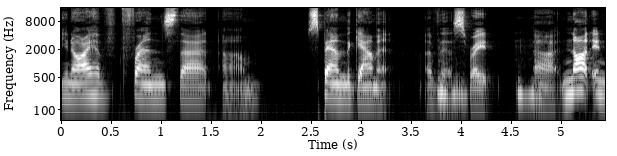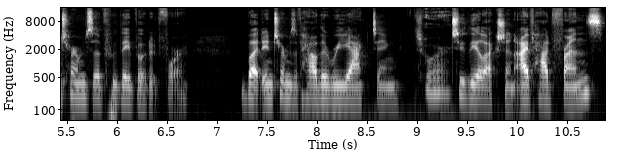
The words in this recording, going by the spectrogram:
you know, I have friends that um, span the gamut of this, right? Uh, not in terms of who they voted for, but in terms of how they're reacting Sure. to the election. I've had friends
